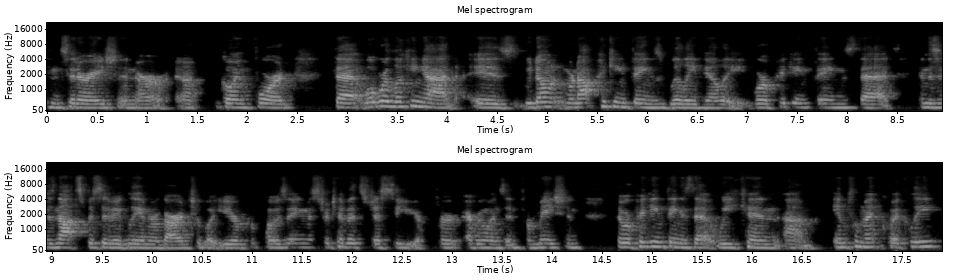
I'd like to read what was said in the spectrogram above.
consideration or uh, going forward, that what we're looking at is we don't, we're not picking things willy nilly. We're picking things that and this is not specifically in regard to what you're proposing, Mr. Tibbetts, just so you're for everyone's information, that we're picking things that we can um, implement quickly,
